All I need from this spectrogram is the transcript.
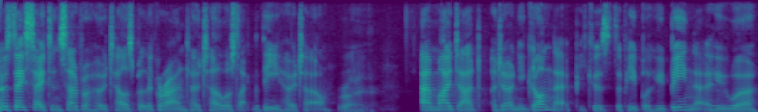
Because they stayed in several hotels, but the Grand Hotel was like the hotel. Right. And my dad had only gone there because the people who'd been there, who were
